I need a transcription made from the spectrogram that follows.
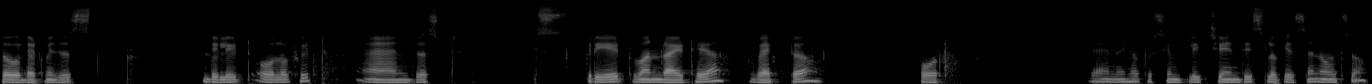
so let me just delete all of it and just create one right here vector 4 then we have to simply change this location also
